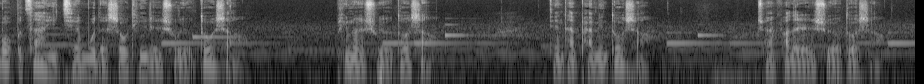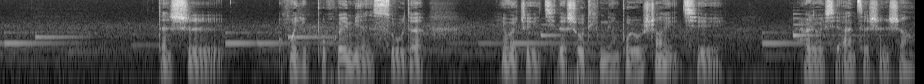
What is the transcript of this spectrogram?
我不在意节目的收听人数有多少。评论数有多少？电台排名多少？转发的人数有多少？但是，我也不会免俗的，因为这一期的收听量不如上一期，而有些暗自神伤。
